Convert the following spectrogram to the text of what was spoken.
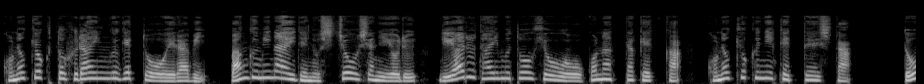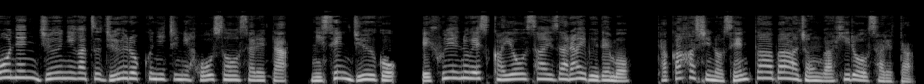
この曲とフライングゲットを選び、番組内での視聴者によるリアルタイム投票を行った結果、この曲に決定した。同年12月16日に放送された 2015FNS 歌謡祭ザライブでも高橋のセンターバージョンが披露された。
